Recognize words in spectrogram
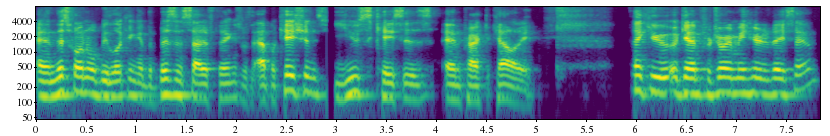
And in this one, we'll be looking at the business side of things with applications, use cases, and practicality. Thank you again for joining me here today, Sam.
